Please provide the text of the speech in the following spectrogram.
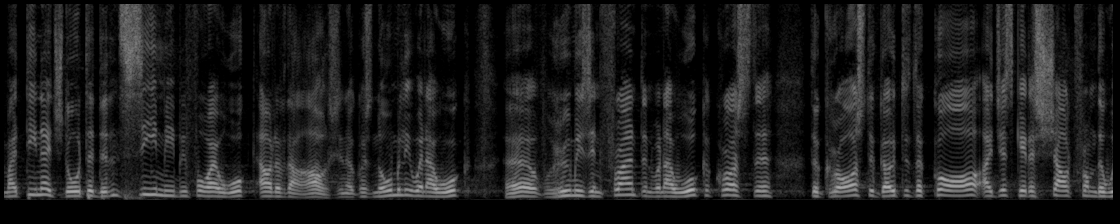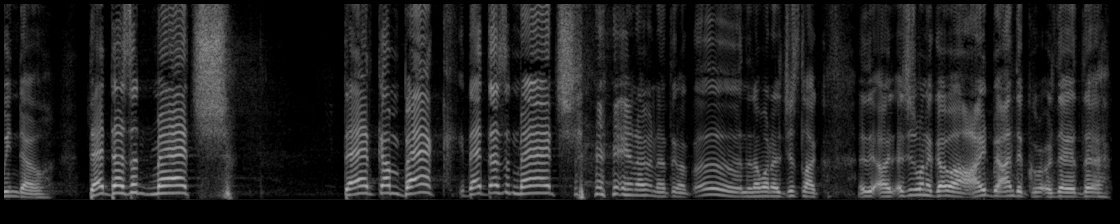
my teenage daughter didn't see me before I walked out of the house, you know, because normally when I walk, her room is in front, and when I walk across the, the grass to go to the car, I just get a shout from the window that doesn't match. Dad, come back. That doesn't match. you know, and I think like, oh, and then I want to just like, I just want to go hide behind the, the, the,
